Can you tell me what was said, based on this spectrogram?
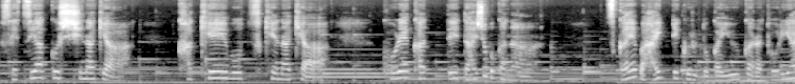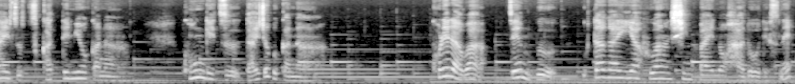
節約しなきゃ。家計簿つけなきゃ。これ買って大丈夫かな使えば入ってくるとか言うからとりあえず使ってみようかな。今月大丈夫かなこれらは全部疑いや不安心配の波動ですね。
